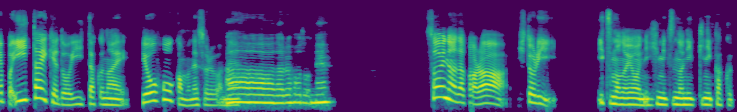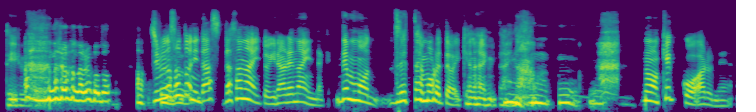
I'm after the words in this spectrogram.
やっぱ言いたいけど言いたくない。両方かもね、それはね。ああ、なるほどね。そういうのはだから、一人、いつものように秘密の日記に書くっていう。なるほど、なるほど。あ自分の外に出す、出さないといられないんだけど、でも、絶対漏れてはいけないみたいなうん。のは結構あるね。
